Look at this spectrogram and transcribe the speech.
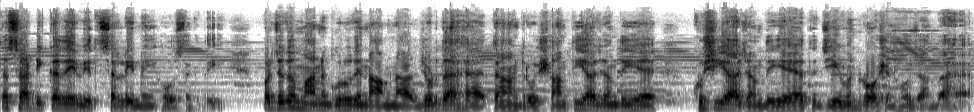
ਤਾਂ ਸਾਡੀ ਕਦੇ ਵੀ ਤਸੱਲੀ ਨਹੀਂ ਹੋ ਸਕਦੀ। ਪਰ ਜਦੋਂ ਮਨ ਗੁਰੂ ਦੇ ਨਾਮ ਨਾਲ ਜੁੜਦਾ ਹੈ, ਤਾਂ ਅੰਦਰੋਂ ਸ਼ਾਂਤੀ ਆ ਜਾਂਦੀ ਹੈ ਖੁਸ਼ੀ ਆ ਜਾਂਦੀ ਹੈ ਤੇ ਜੀਵਨ ਰੋਸ਼ਨ ਹੋ ਜਾਂਦਾ ਹੈ।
